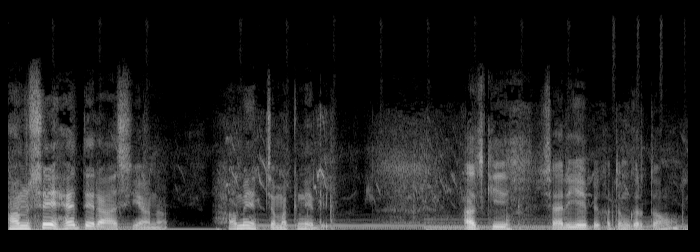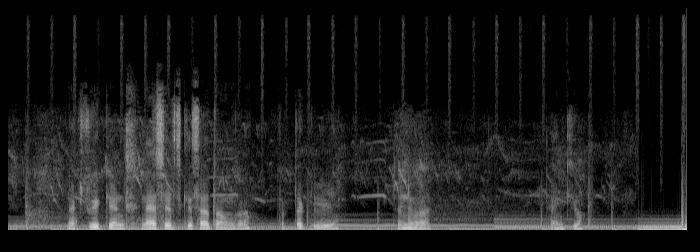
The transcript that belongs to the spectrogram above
हमसे है तेरा आसियाना, हमें चमकने दे। आज की शायरी यहीं पे ख़त्म करता हूँ। नेक्स्ट वीकेंड नए सेट्स के साथ आऊँगा। तब तक के लिए धन्यवाद। Thank you.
